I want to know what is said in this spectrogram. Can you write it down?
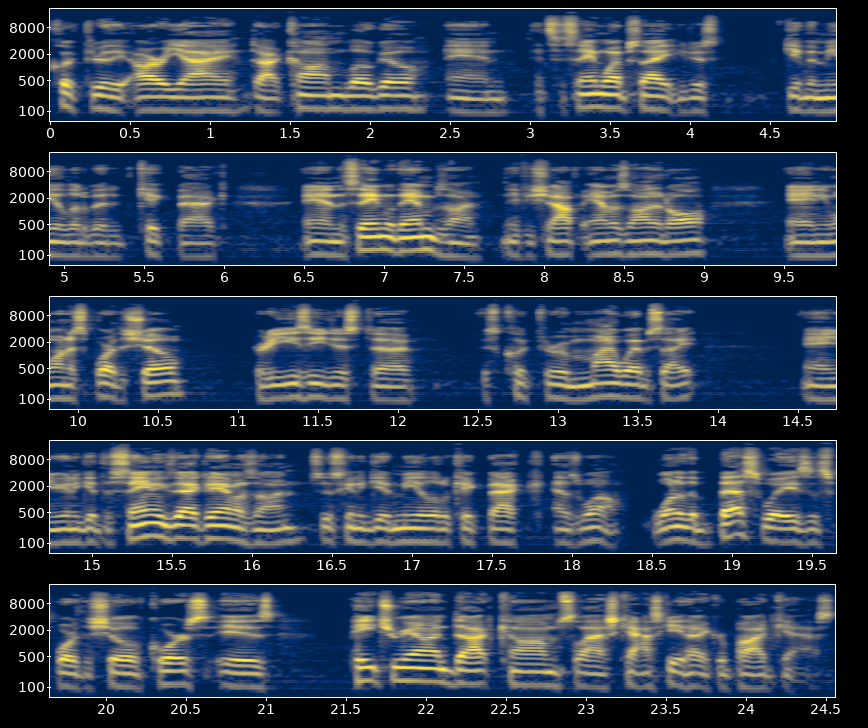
click through the REI.com logo, and it's the same website. You're just giving me a little bit of kickback, and the same with Amazon. If you shop Amazon at all, and you want to support the show, pretty easy. Just uh, just click through my website, and you're going to get the same exact Amazon. It's just going to give me a little kickback as well. One of the best ways to support the show, of course, is patreon.com slash cascade hiker podcast.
